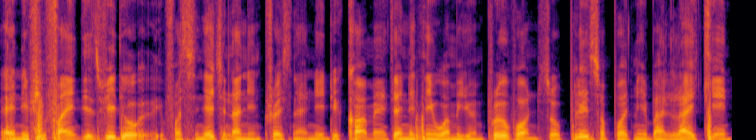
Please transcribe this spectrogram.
And if you find this video fascinating and interesting i need a comment anything you want me to improve on. So please support me by liking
